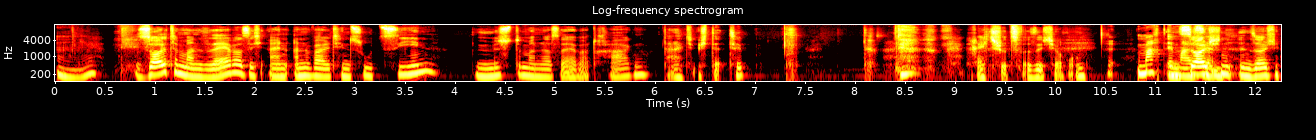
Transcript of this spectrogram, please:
Mhm. Sollte man selber sich einen Anwalt hinzuziehen, müsste man das selber tragen. Da natürlich der Tipp. Rechtsschutzversicherung. Macht immer in solchen, Sinn. In solchen,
